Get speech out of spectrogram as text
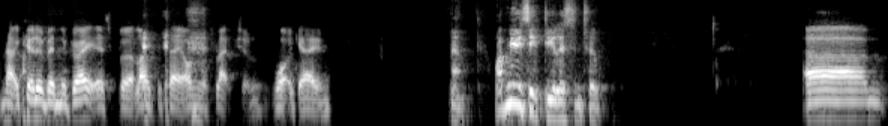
that could have been the greatest. But like I say, on reflection, what a game. Now, What music do you listen to? Um,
